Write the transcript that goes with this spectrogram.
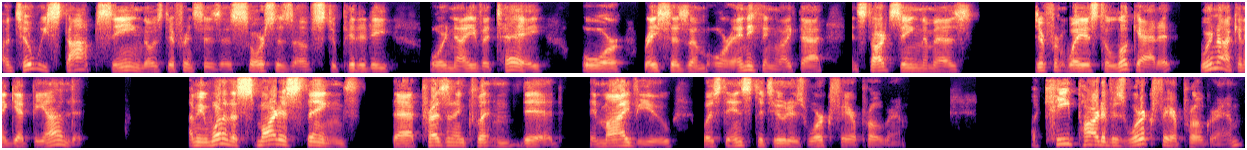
until we stop seeing those differences as sources of stupidity or naivete or racism or anything like that, and start seeing them as different ways to look at it, we're not going to get beyond it. I mean, one of the smartest things that President Clinton did in my view, was to institute his workfare program. A key part of his workfare program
